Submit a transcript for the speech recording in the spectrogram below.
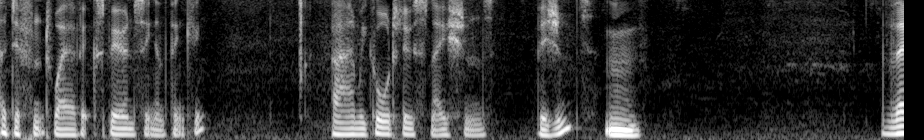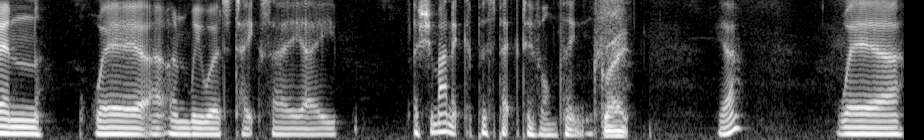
a different way of experiencing and thinking, and we called hallucinations visions. Mm. Then, where uh, and we were to take, say, a a shamanic perspective on things. Great. Yeah. Where,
